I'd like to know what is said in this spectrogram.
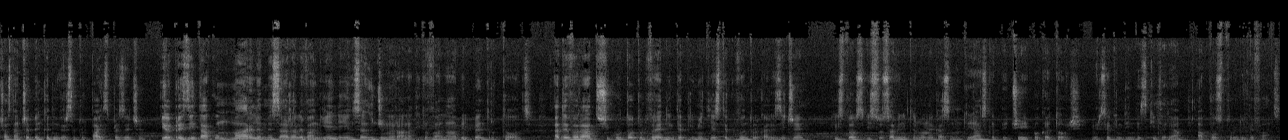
și asta începe încă din versetul 14, el prezintă acum marele mesaj al Evangheliei în sens general, adică valabil pentru toți. Adevărat și cu totul vrednic de primit este cuvântul care zice Hristos Iisus a venit în lume ca să mântuiască pe cei păcătoși. Versetul din deschiderea apostolului de față.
